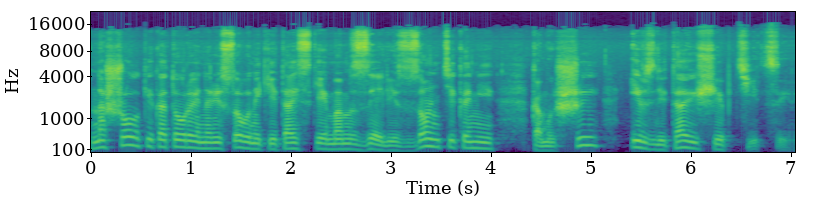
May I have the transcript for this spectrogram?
на шелке которой нарисованы китайские мамзели с зонтиками, камыши и взлетающие птицы.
